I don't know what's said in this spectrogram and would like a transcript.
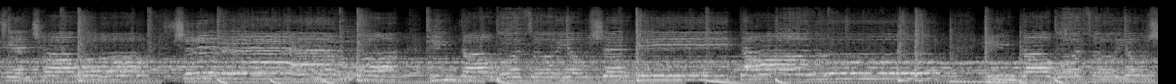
检查我，试炼我，引导我走永生的道路，引导我走永生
